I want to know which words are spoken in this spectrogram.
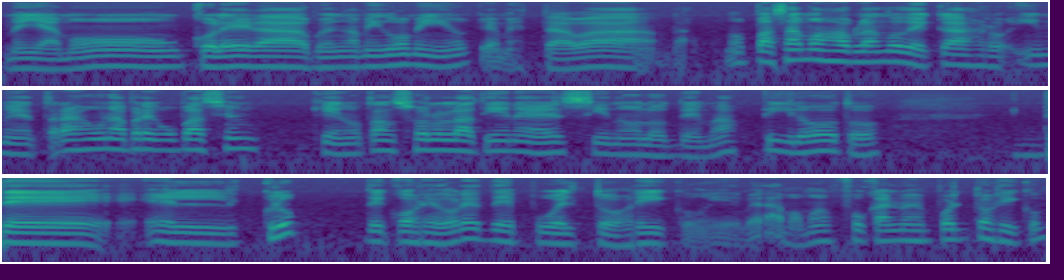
me llamó un colega, buen amigo mío, que me estaba, nos pasamos hablando de carro y me trajo una preocupación que no tan solo la tiene él, sino los demás pilotos del el club de corredores de Puerto Rico. Y verá, vamos a enfocarnos en Puerto Rico.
